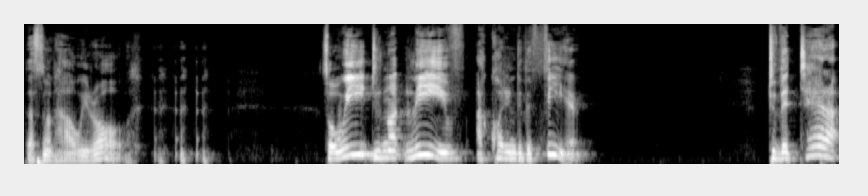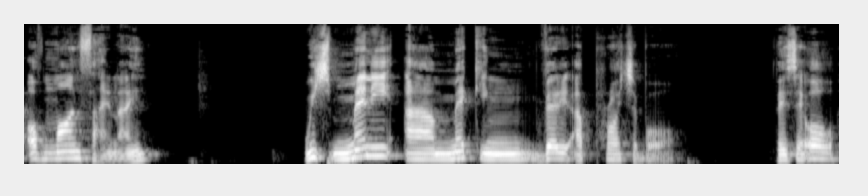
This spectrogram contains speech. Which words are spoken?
That's not how we roll. so we do not live according to the fear, to the terror of Mount Sinai which many are making very approachable. They say, oh,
